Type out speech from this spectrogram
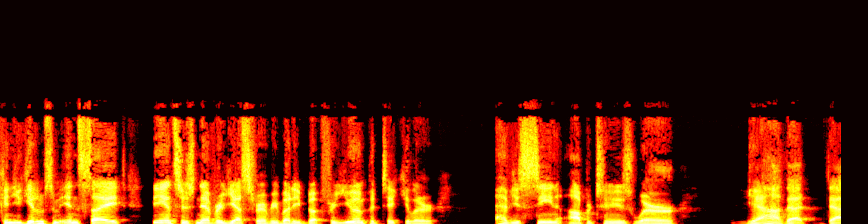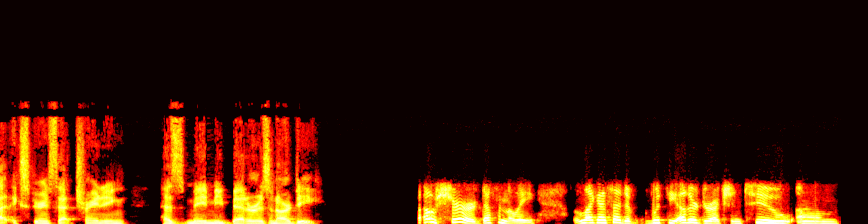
Can you give them some insight? The answer is never yes for everybody, but for you in particular, have you seen opportunities where yeah that that experience that training has made me better as an rd oh sure definitely like i said with the other direction too um,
